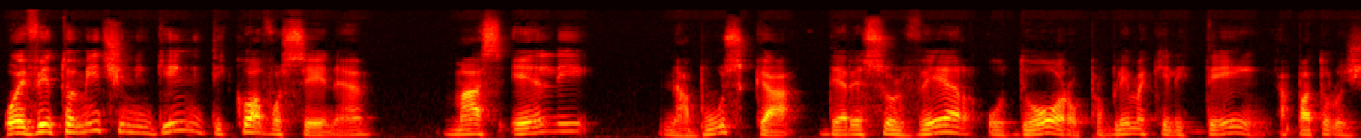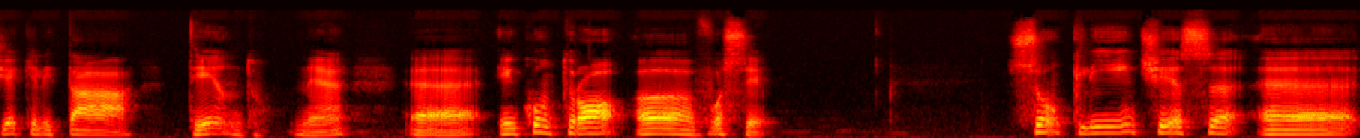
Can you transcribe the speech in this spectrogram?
Ou eventualmente ninguém indicou você, né? Mas ele, na busca de resolver o dor, o problema que ele tem, a patologia que ele está tendo, né? Uh, encontrou uh, você. São clientes uh,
